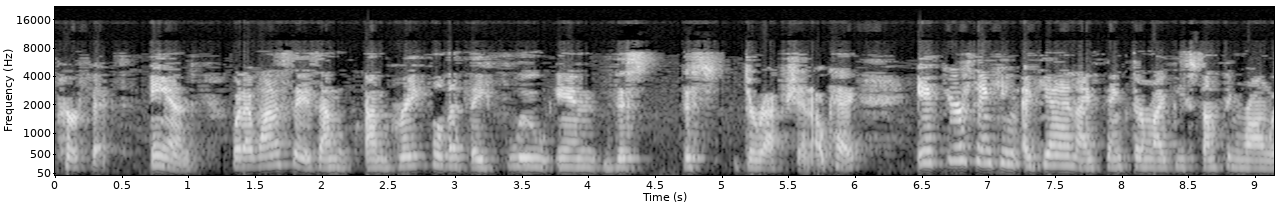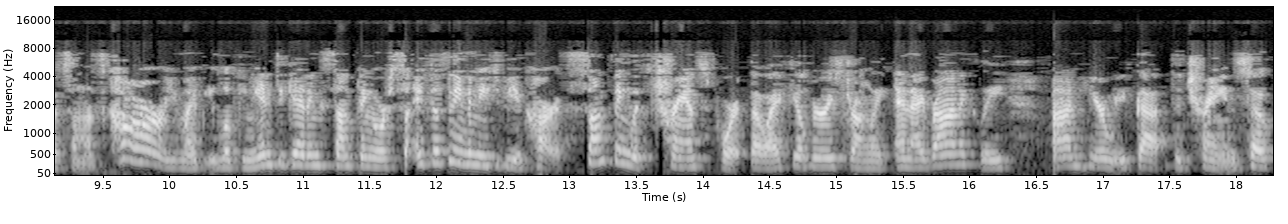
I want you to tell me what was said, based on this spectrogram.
Perfect. And what I want to say is I'm I'm grateful that they flew in this this direction, okay? If you're thinking, again, I think there might be something wrong with someone's car, or you might be looking into getting something, or so, it doesn't even need to be a car. It's something with transport, though, I feel very strongly. And ironically, on here we've got the train. So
